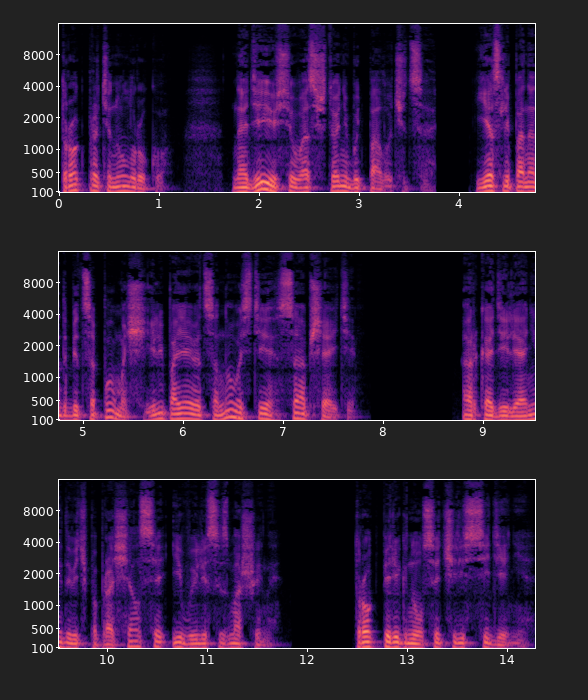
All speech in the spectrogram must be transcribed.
Трок протянул руку. «Надеюсь, у вас что-нибудь получится. Если понадобится помощь или появятся новости, сообщайте». Аркадий Леонидович попрощался и вылез из машины. Трок перегнулся через сиденье.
